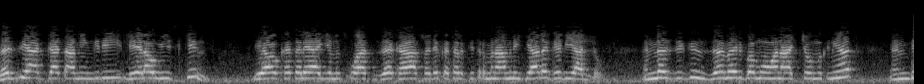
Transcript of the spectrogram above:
በዚህ አጋጣሚ እንግዲህ ሌላው ሚስኪን ያው ከተለያየ ምጽዋት ዘካ ሶደቀተል ፊጥር ምናምን እያለ ገቢ አለው። እነዚህ ግን ዘመድ በመሆናቸው ምክንያት እንደ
